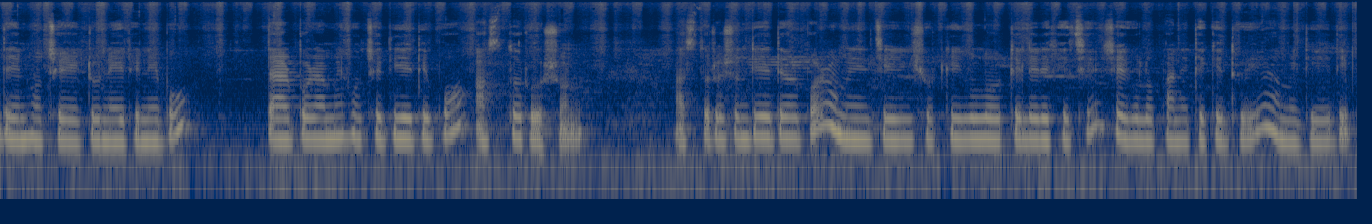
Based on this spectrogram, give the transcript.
দেন হচ্ছে একটু নেড়ে নেব। তারপর আমি হচ্ছে দিয়ে দেব আস্ত রসুন। আস্ত রসুন দিয়ে দেওয়ার পর আমি যে শুটকিগুলো টেলে রেখেছি, সেগুলো পানি থেকে ধুয়ে আমি দিয়ে দেব।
